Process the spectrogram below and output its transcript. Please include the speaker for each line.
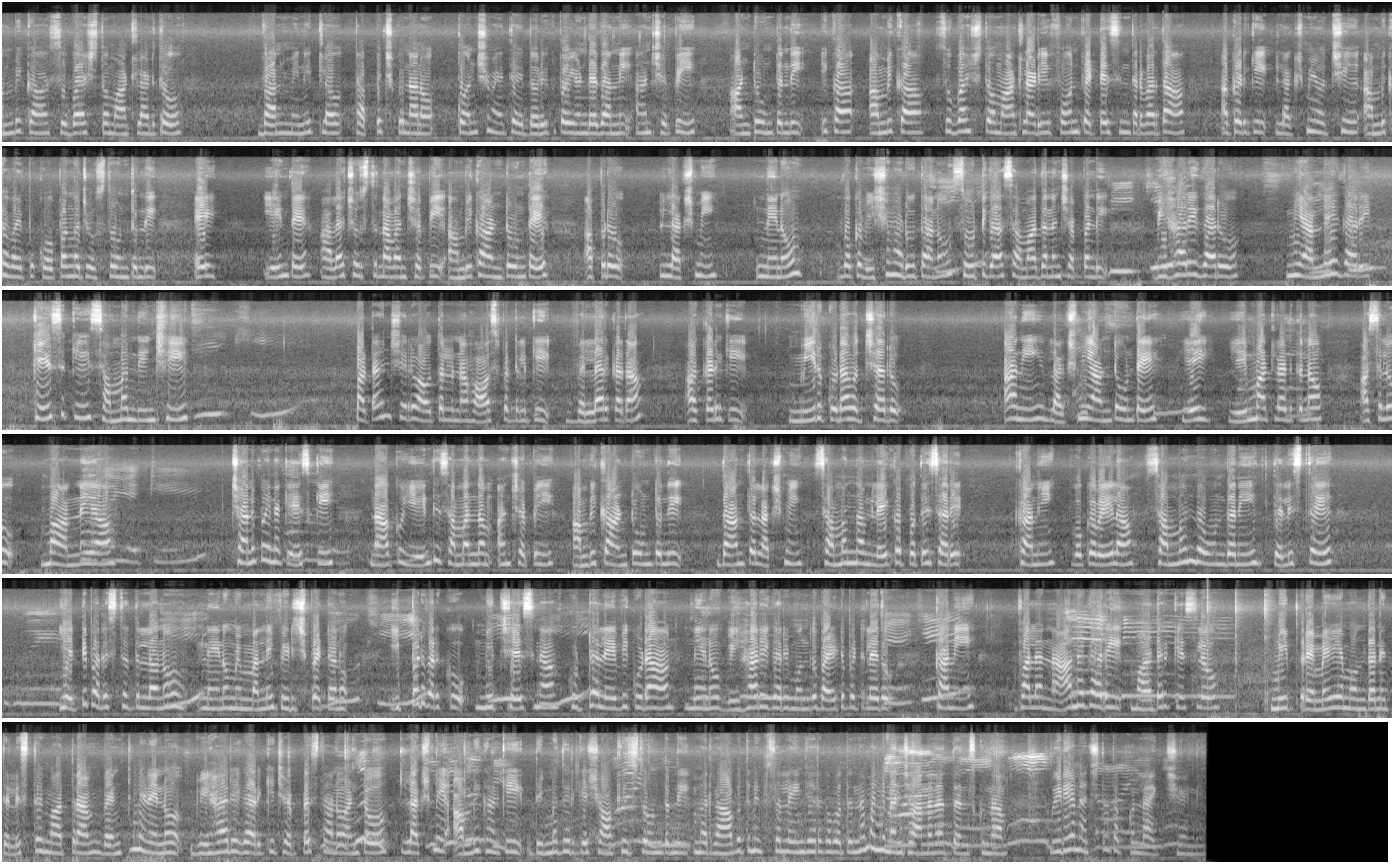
Speaker 1: అంబిక సుభాష్తో మాట్లాడుతూ వన్ మినిట్లో తప్పించుకున్నాను. కొంచెం అయితే దొరికిపోయి ఉండేదాన్ని అని చెప్పి అంటూ ఉంటుంది. ఇక అంబిక సుభాష్తో మాట్లాడి ఫోన్ పెట్టేసిన తర్వాత అక్కడికి లక్ష్మి వచ్చి అంబిక వైపు కోపంగా చూస్తూ ఉంటుంది. ఏయ్ ఏంటే అలా చూస్తున్నావని చెప్పి అంబిక అంటూ ఉంటే అప్పుడు లక్ష్మి నేను ఒక విషయం అడుగుతాను. సూటిగా సమాధానం చెప్పండి. బిహారీ గారు మీ అన్నయ్య గారి కేసుకి సంబంధించి పటాన్ చెరు అవతలున్న హాస్పిటల్కి వెళ్ళారు కదా అక్కడికి మీరు కూడా వచ్చారు అని లక్ష్మి అంటూ ఉంటే ఏయ్ ఏం మాట్లాడుతున్నావు? అసలు మా అన్నయ్య చనిపోయిన కేసుకి నాకు ఏంటి సంబంధం? అని చెప్పి అంబిక అంటూ ఉంటుంది. దాంతో లక్ష్మి సంబంధం లేకపోతే సరే కానీ ఒకవేళ సంబంధం ఉందని తెలిస్తే ఎట్టి పరిస్థితుల్లోనూ నేను మిమ్మల్ని విడిచిపెట్టను. ఇప్పటి వరకు మీరు చేసిన కుట్రలేవి కూడా నేను విహారీ గారి ముందు బయటపెట్టలేదు. కానీ వాళ్ళ నాన్నగారి మర్డర్ కేసులో మీ ప్రమేయం ఉందని తెలిస్తే మాత్రం వెంటనే నేను విహారీ గారికి చెప్పేస్తాను అంటూ లక్ష్మి అంబికకి దిమ్మ తిరిగే షాక్ ఇస్తూ ఉంటుంది. మరి రాబోతున్న ఎపిసోడ్లో ఏం జరగబోతుందో మళ్ళీ మన ఛానల్ తెలుసుకుందాం. వీడియో నచ్చితే తప్పకుండా లైక్ చేయండి.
